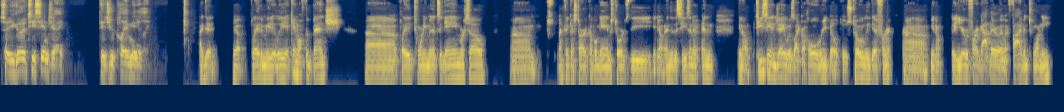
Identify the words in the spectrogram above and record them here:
so you go to TCNJ. Did you play immediately? I did. Yep, played immediately. I came off the bench, uh, played 20 minutes a game or so. Um, I think I started a couple games towards the you know end of the season, and, and you know TCNJ was like a whole rebuild. It was totally different. Uh, you know, the year before I got there, they went five and twenty.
